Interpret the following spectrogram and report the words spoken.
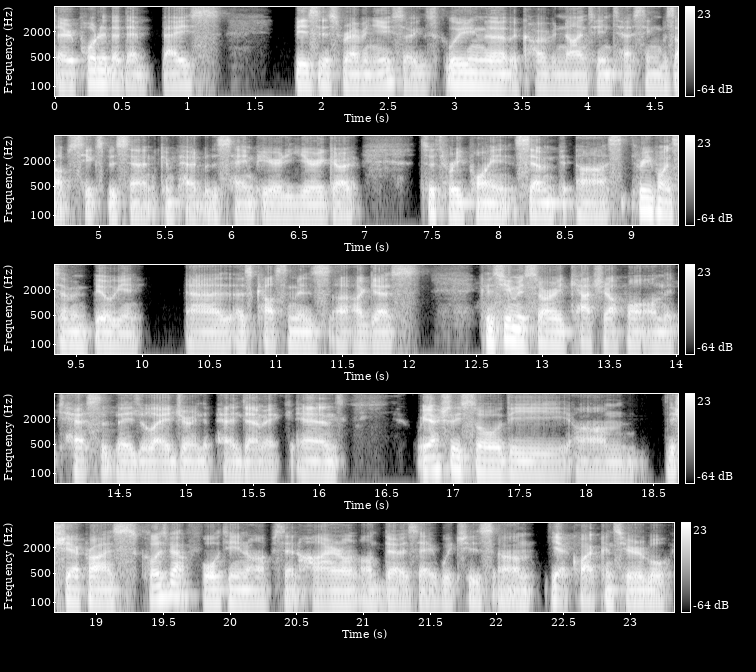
they reported that their base business revenue, so excluding the, the COVID-19 testing, was up 6% compared with the same period a year ago to 3.7 uh, 3.7 billion as, as customers, uh, I guess, consumers, sorry, catch up on, on, the tests that they delayed during the pandemic. And we actually saw the um, the share price close about 14.5% higher on, on Thursday, which is, um, yeah, quite considerable.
